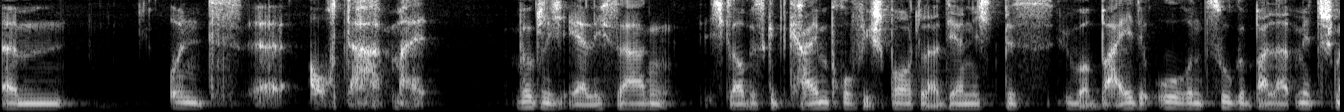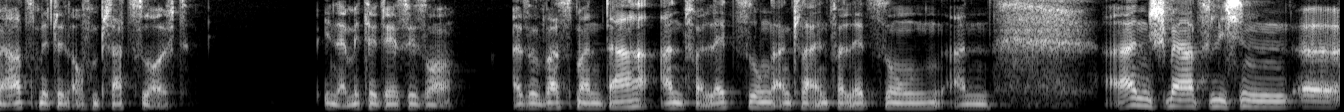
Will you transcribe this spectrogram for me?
Ähm, und äh, auch da mal wirklich ehrlich sagen, ich glaube, es gibt keinen Profisportler, der nicht bis über beide Ohren zugeballert mit Schmerzmitteln auf dem Platz läuft. In der Mitte der Saison. Also was man da an Verletzungen, an kleinen Verletzungen, an an schmerzlichen äh,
